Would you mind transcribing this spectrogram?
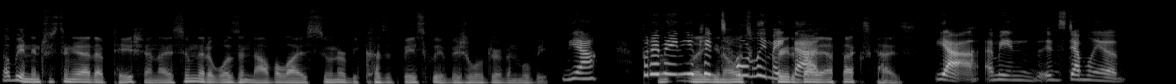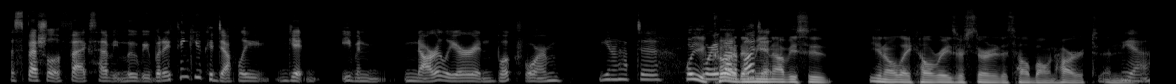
That'll be an interesting adaptation. I assume that it wasn't novelized sooner because it's basically a visual driven movie. Yeah. But I mean, you Like, could know, it's totally make that. by FX guys. Yeah, I mean, it's definitely a, a special effects heavy movie, but I think you could definitely get even gnarlier in book form. You don't have to. Well, you worry about a could. I mean, obviously, you know, like Hellraiser started as Hellbound Heart and Yeah.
